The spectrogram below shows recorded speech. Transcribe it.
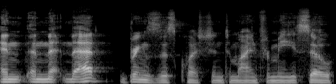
and and that that brings this question to mind for me. So,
